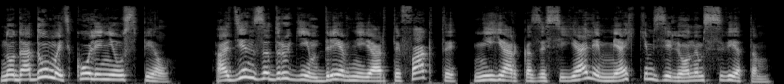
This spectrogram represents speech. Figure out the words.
Но додумать Коля не успел. Один за другим древние артефакты неярко засияли мягким зеленым светом.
